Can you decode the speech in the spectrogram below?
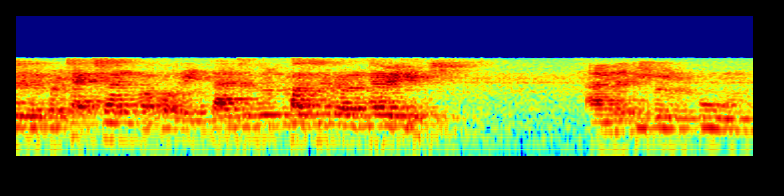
to the protection of our intangible cultural heritage and the people whom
